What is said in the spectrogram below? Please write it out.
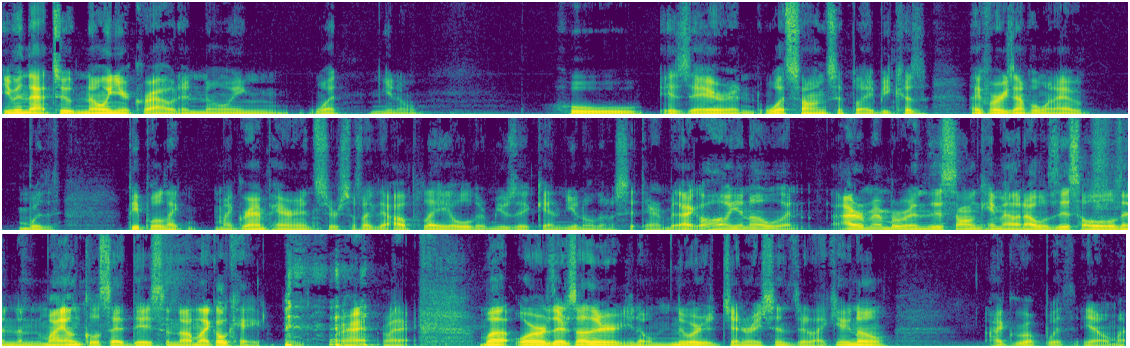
even that too knowing your crowd and knowing what you know who is there and what songs to play because like for example when i with people like my grandparents or stuff like that i'll play older music and you know they'll sit there and be like oh you know and i remember when this song came out i was this old and then my uncle said this and i'm like okay right right but or there's other you know newer generations they're like you know i grew up with you know my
